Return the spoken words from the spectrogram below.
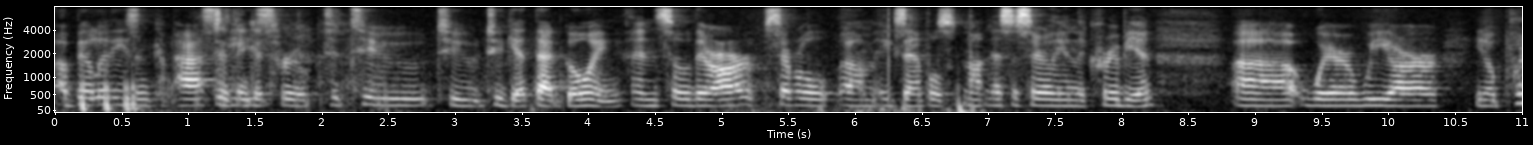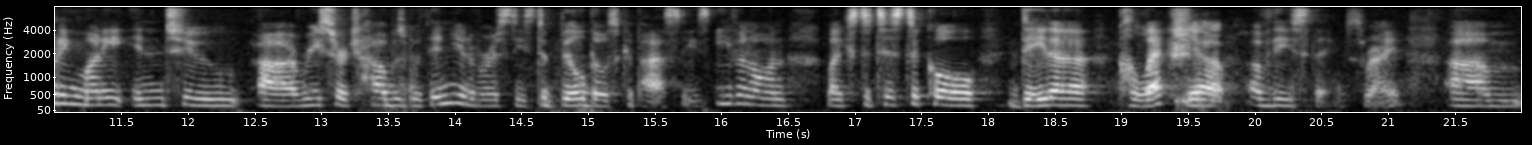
abilities and capacities to think it through to to to, to get that going. And so there are several um, examples, not necessarily in the Caribbean, uh, where we are you know, putting money into uh, research hubs within universities to build those capacities, even on like statistical data collection yeah. of these things, right? Um,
